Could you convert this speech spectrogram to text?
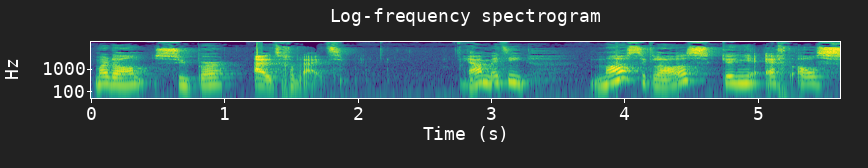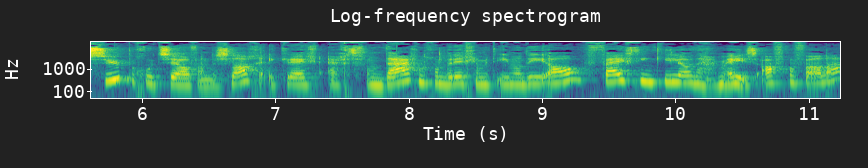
maar dan super uitgebreid. Ja, met die masterclass kun je echt al super goed zelf aan de slag. Ik kreeg echt vandaag nog een berichtje met iemand die al 15 kilo daarmee is afgevallen.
